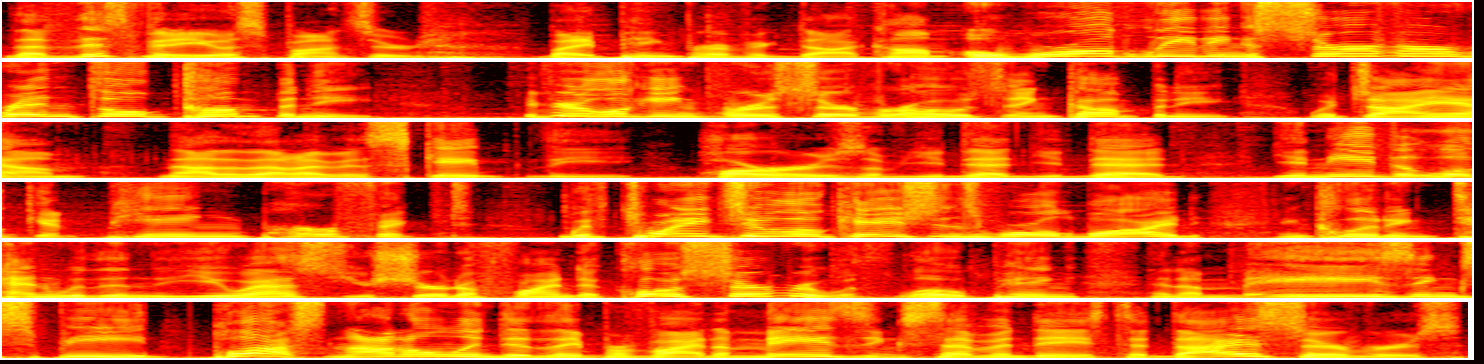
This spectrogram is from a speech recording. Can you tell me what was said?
that this video is sponsored by PingPerfect.com, a world-leading server rental company. If you're looking for a server hosting company, which I am, now that I've escaped the horrors of Ya Dead, Ya Dead, you need to look at Ping Perfect. With 22 locations worldwide, including 10 within the US, you're sure to find a close server with low ping and amazing speed. Plus, not only do they provide amazing 7 days to die servers,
